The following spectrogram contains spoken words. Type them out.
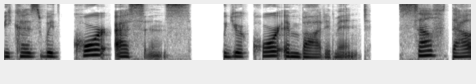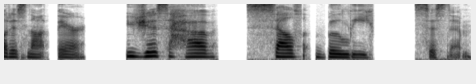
Because with core essence, with your core embodiment, self doubt is not there. You just have self belief system,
